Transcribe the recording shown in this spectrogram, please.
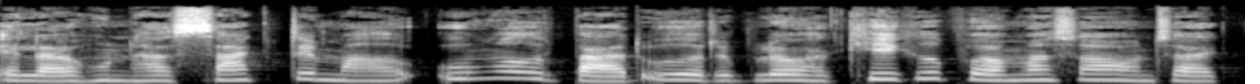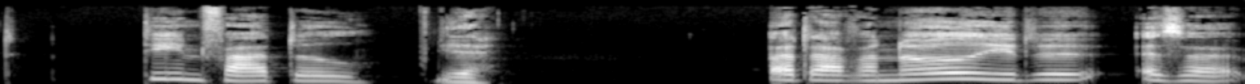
eller hun har sagt det meget umiddelbart ud af det blå, har kigget på mig, så har hun sagt, din far død. Ja. Og der var noget i det, altså,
